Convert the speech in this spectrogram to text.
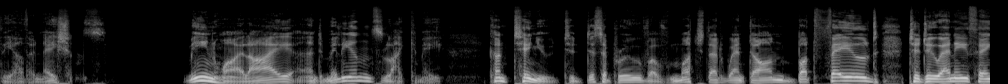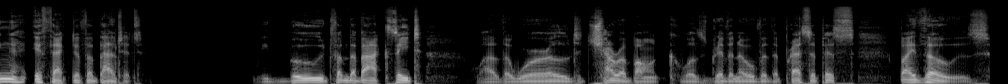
the other nations. Meanwhile, I, and millions like me, continued to disapprove of much that went on, but failed to do anything effective about it. We booed from the back seat, while the world charabanc was driven over the precipice by those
